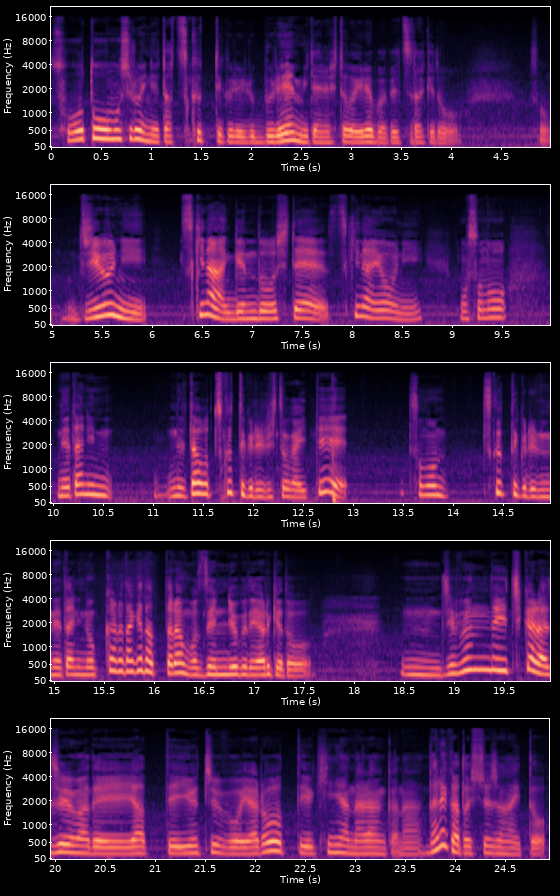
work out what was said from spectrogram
相当面白いネタ作ってくれるブレーンみたいな人がいれば別だけどそう。自由に好きな言動をして好きなようにもうそのネタにネタを作ってくれる人がいてその作ってくれるネタに乗っかるだけだったらもう全力でやるけど、うん、自分で1から10までやって YouTube をやろうっていう気にはならんかな。誰かと一緒じゃないと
